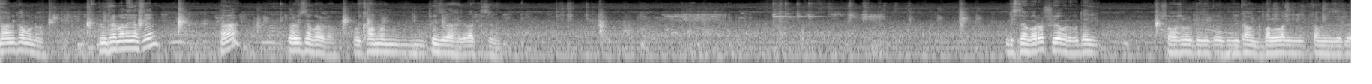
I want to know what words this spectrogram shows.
না আমি খাব না। তুমি খাইবা না ইয়াসিন? হ্যাঁ? তাহলে বিছনা করে দাও। ওই খাওয়ান ফ্রিজে রাখে রাখতেছেন বিছনা করো শুয়ে পড়ে হুদাই সহজ ভালো লাগে কাম যেতে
